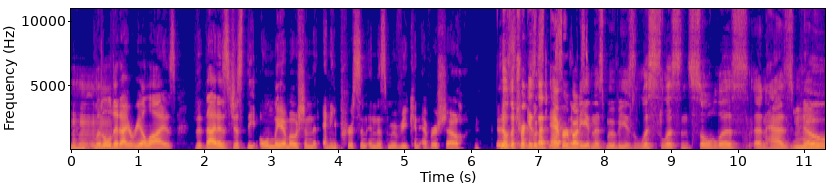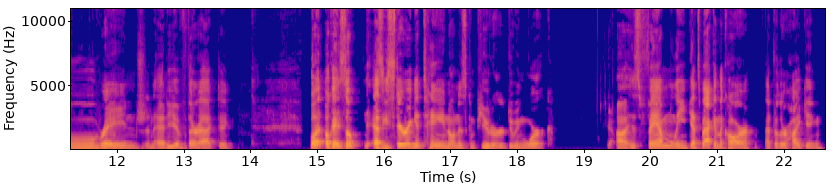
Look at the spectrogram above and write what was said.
Mhm, Little mhm. did I realize that that is just the only emotion that any person in this movie can ever show. No, the trick is that everybody in this movie is listless and soulless and has Mhm. no range in any of their acting. But okay, so as he's staring at Tane on his computer doing work, Yeah. uh, his family gets back in the car after they're hiking,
